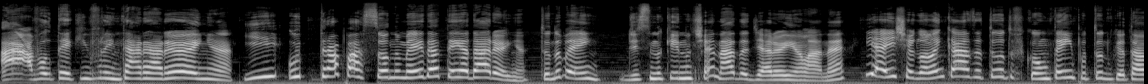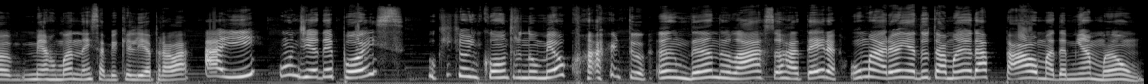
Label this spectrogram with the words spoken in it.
Ah, vou ter que enfrentar a aranha. E ultrapassou no meio da teia da aranha. Tudo bem. Disse no que não tinha nada de aranha lá, né? E aí chegou lá em casa, tudo, ficou um tempo, tudo, porque eu tava me arrumando, nem sabia que ele ia pra lá. Aí, um dia depois, o que, que eu encontro no meu quarto, andando lá, sorrateira? Uma aranha do tamanho da palma da minha mão.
